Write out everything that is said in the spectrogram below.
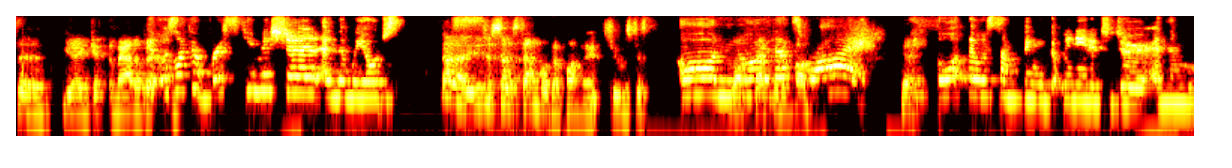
to you know get them out of it It was like a rescue mission, and then we all just. no no you just sort of stumbled upon it she was just Oh no, that's right. Yeah. We thought there was something that we needed to do, and then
